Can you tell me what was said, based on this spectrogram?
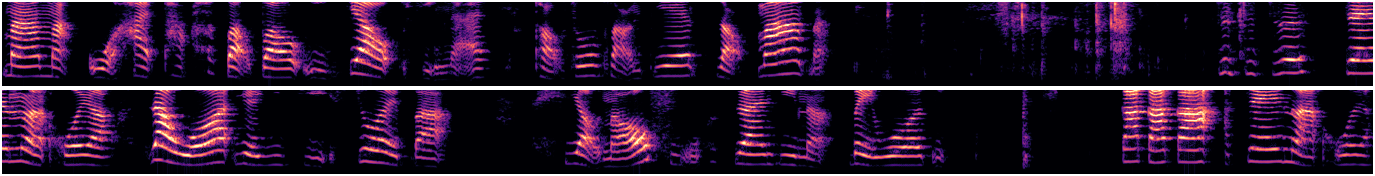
妈妈，我害怕。宝宝一觉醒来，跑出房间找妈妈。吱吱吱，真暖和呀！让我也一起睡吧。小老虎钻进了被窝里，嘎嘎嘎，真暖和呀！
